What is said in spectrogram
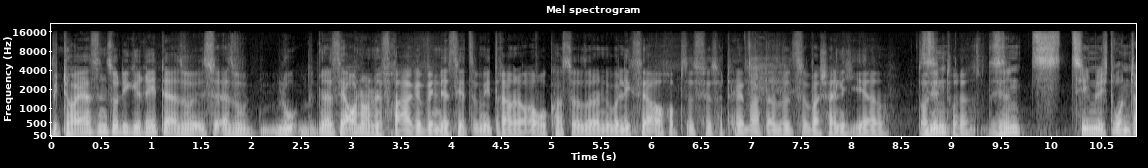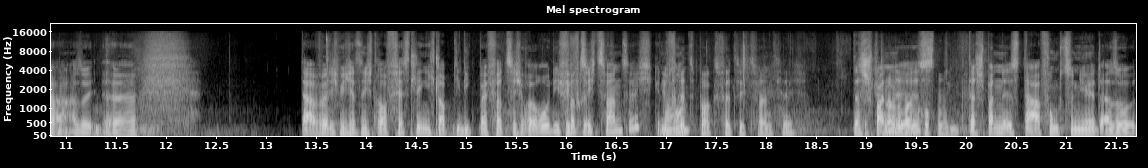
Wie teuer sind so die Geräte? Also ist also das ist ja auch noch eine Frage. Wenn das jetzt irgendwie 300 Euro kostet oder so, dann überlegst du ja auch, ob es das fürs Hotel macht. Also ist wahrscheinlich eher deutlich sind, drunter. sie sind ziemlich drunter. Also äh, da würde ich mich jetzt nicht drauf festlegen. Ich glaube, die liegt bei 40 Euro, die Die Fri- 4020. Die Genau. Fritzbox 4020. Das noch Spannende, ist, gucken. das Spannende ist, da funktioniert also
